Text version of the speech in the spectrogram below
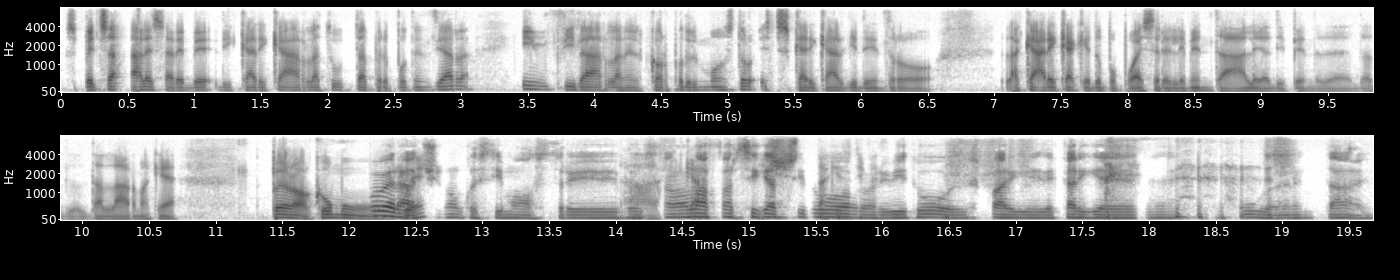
speciale sarebbe di caricarla tutta per potenziarla, infilarla nel corpo del mostro e scaricargli dentro la carica che dopo può essere elementale, dipende da- da- dall'arma che è. però comunque Poveracci con questi mostri, Ah, stanno là a farsi cazzi loro, arrivi tu, spari le cariche eh, elementari,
